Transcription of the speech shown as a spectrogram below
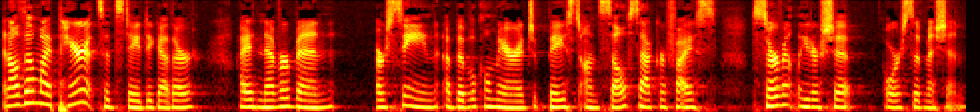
And although my parents had stayed together, I had never been or seen a biblical marriage based on self sacrifice, servant leadership, or submission.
